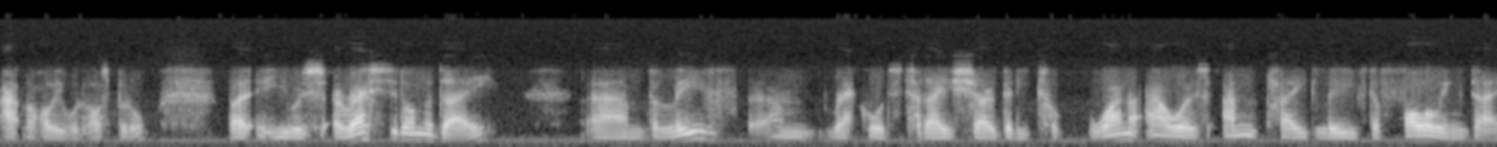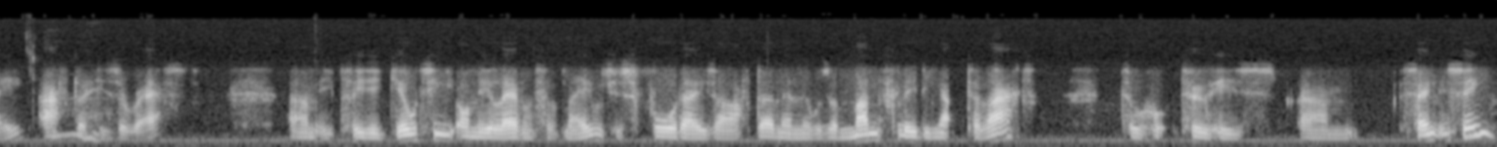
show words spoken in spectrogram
at the Hollywood Hospital, but he was arrested on the day. Um, the leave um, records today showed that he took one hour's unpaid leave the following day after oh. his arrest. Um, he pleaded guilty on the 11th of May, which is four days after, and then there was a month leading up to that to to his um, sentencing.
